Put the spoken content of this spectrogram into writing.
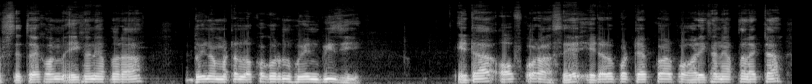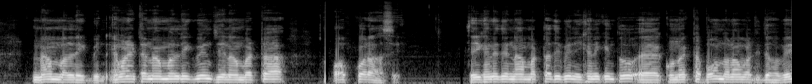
আসছে। তো এখন এইখানে আপনারা দুই নাম্বারটা লক্ষ্য করুন হুইন বিজি এটা অফ করা আছে, এটার উপর ট্যাপ করার পর এখানে আপনারা একটা নাম্বার লিখবেন। এমন একটা নাম্বার লিখবেন যে নাম্বারটা অফ করা আছে। তো এখানে যে নাম্বারটা দিবেন, এখানে কিন্তু কোনো একটা বন্ধ নাম্বার দিতে হবে।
